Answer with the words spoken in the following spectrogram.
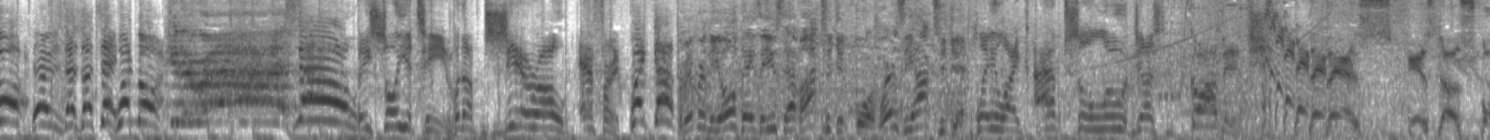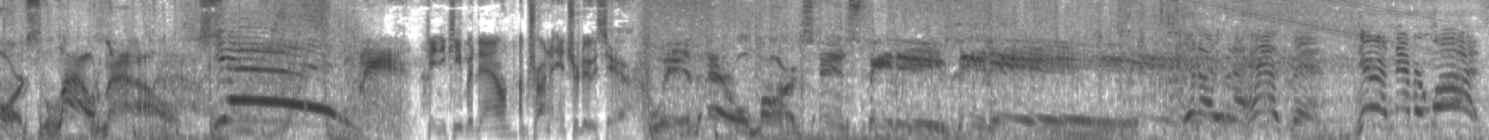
more. There is, that's, that's it. One more. Get a rest! No! They saw your team put up zero effort. Wake up! Remember in the old days, they used to have oxygen for them. Where's the oxygen? Play like absolute just garbage. This is the Sports Loudmouth. Yay! Man, Can you keep it down? I'm trying to introduce here. with Errol Marks and Speedy Beatty. You're not even a has-been. You're a never was.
